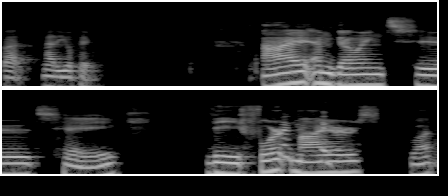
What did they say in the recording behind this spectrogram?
but Maddie, your pick. I am going to take the Fort Myers. What?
